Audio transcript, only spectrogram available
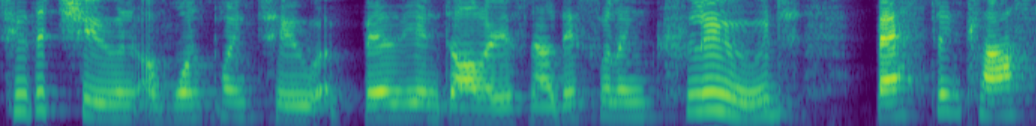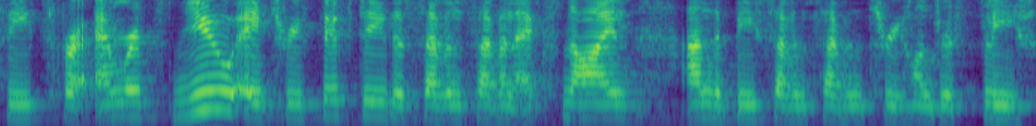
to the tune of 1.2 billion dollars. Now, this will include best in class seats for Emirates' new A350, the 77X9, and the B77 300 fleet.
